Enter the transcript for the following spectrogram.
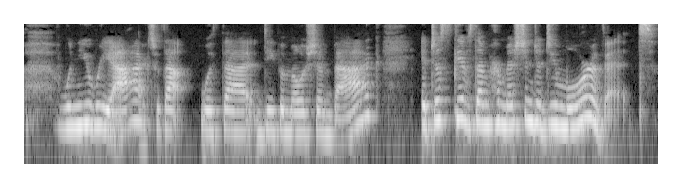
when you react with that with that deep emotion back, it just gives them permission to do more of it.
